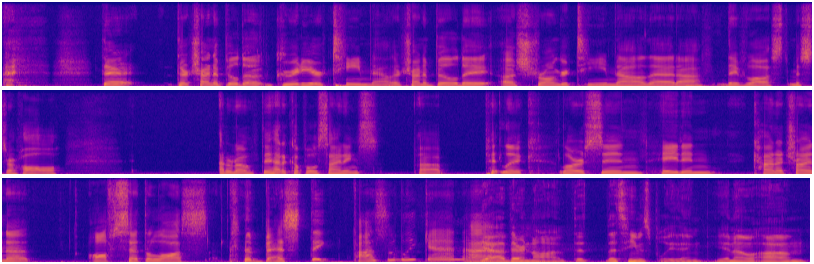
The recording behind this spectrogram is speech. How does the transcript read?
they're they're trying to build a grittier team now. They're trying to build a, a stronger team now that uh, they've lost Mr. Hall. I don't know. They had a couple of signings. Uh, Pitlick, Larsson, Hayden, kind of trying to offset the loss the best they possibly can. I- yeah, they're not. The the team's bleeding. You know, um,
